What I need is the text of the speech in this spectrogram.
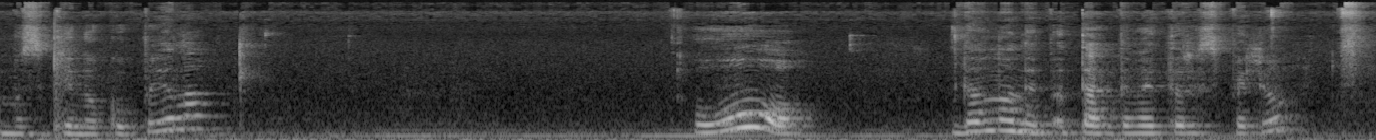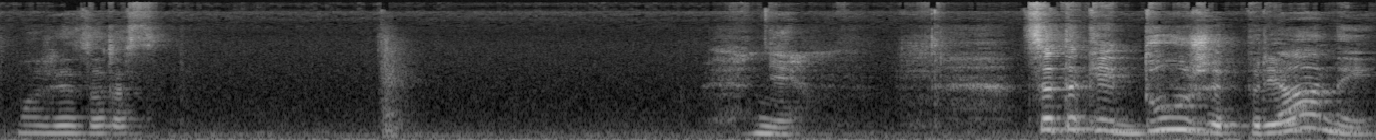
Москіно купила. О! Давно не. Так, давайте розпилю. Може, я зараз. Ні. Це такий дуже пряний.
